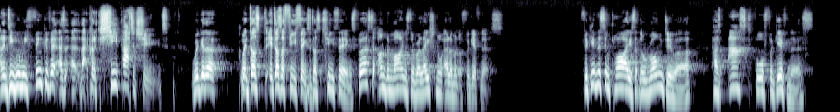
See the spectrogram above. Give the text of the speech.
And indeed, when we think of it as a, that kind of cheap attitude, we're going to, well, it does, it does a few things. It does two things. First, it undermines the relational element of forgiveness. Forgiveness implies that the wrongdoer has asked for forgiveness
